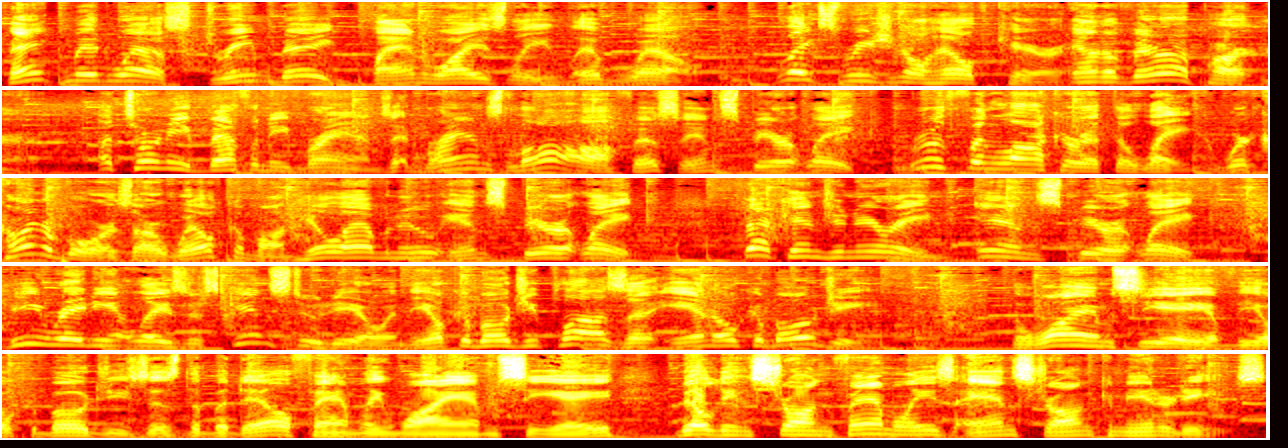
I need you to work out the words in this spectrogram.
Bank Midwest, dream big, plan wisely, live well. Lakes Regional Healthcare and Avera Partner. Attorney Bethany Brands at Brands Law Office in Spirit Lake. Ruthven Locker at the lake, where carnivores are welcome on Hill Avenue in Spirit Lake. Beck Engineering in Spirit Lake. B Radiant Laser Skin Studio in the Okoboji Plaza in Okoboji. The YMCA of the Okobojis is the Bedell Family YMCA, building strong families and strong communities.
